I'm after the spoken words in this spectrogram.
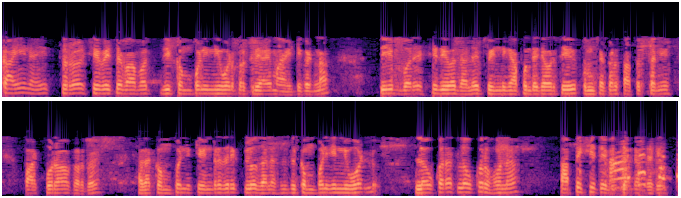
काही नाही. सरळ सेवेच्या बाबत जी कंपनी निवड प्रक्रिया आहे माहितीकडनं ती बरेचसे दिवस झाले पेंडिंग आपण त्याच्यावरती तुमच्याकडे सातत्याने पाठपुरावा करतोय. आता कंपनी टेंडर जरी क्लोज झालं असेल तर कंपनीची निवड लवकरात लवकर होणं अपेक्षित आहे विद्यार्थ्यांसाठी. फक्त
